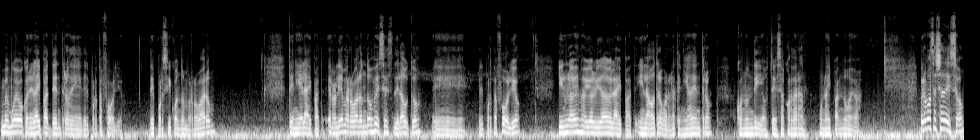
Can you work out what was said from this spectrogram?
me muevo con el iPad dentro del portafolio. De por sí cuando me robaron tenía el iPad. En realidad me robaron dos veces del auto eh, el portafolio y en una vez me había olvidado el iPad y en la otra, bueno, la tenía dentro con un día, ustedes acordarán, una iPad nueva. Pero más allá de eso,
